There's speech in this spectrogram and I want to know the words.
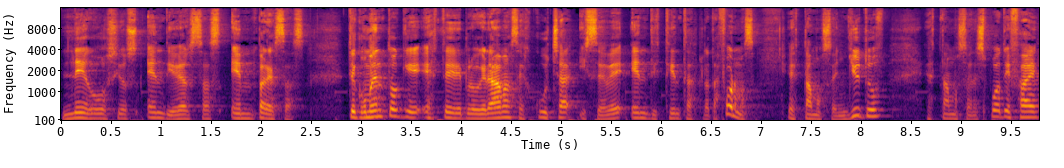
negocios en diversas empresas. Te comento que este programa se escucha y se ve en distintas plataformas. Estamos en YouTube, estamos en Spotify,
